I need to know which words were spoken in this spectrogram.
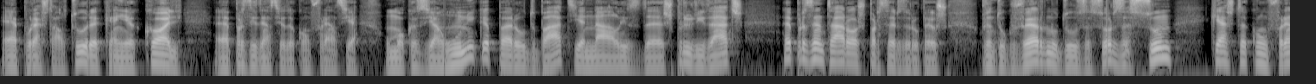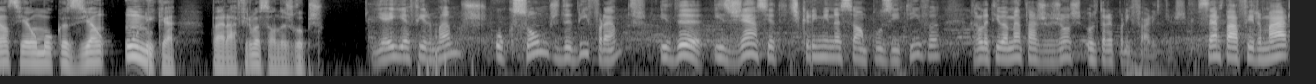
é, por esta altura, quem acolhe a presidência da conferência. Uma ocasião única para o debate e análise das prioridades apresentar aos parceiros europeus. Portanto, o governo dos Açores assume que esta conferência é uma ocasião única para a afirmação das RUPs. E aí afirmamos o que somos de diferentes e de exigência de discriminação positiva relativamente às regiões ultraperiféricas. Sempre a afirmar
